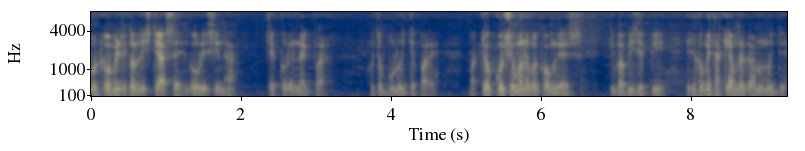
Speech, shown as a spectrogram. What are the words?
বুট কমিটি তোর লিস্টে আছে, গৌরী সিনহা। চেক করেন একবার, হয়তো ভুল হইতে পারে। বা কেউ কইসে মনে হয় কংগ্রেস কিংবা বিজেপি এরকমই থাকে আমরা গ্রামের মধ্যে।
